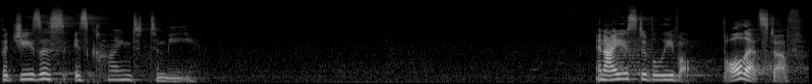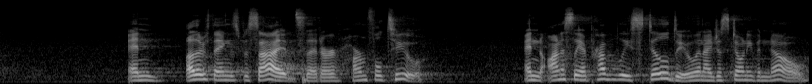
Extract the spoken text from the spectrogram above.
But Jesus is kind to me. And I used to believe all that stuff and other things besides that are harmful too. And honestly, I probably still do, and I just don't even know.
